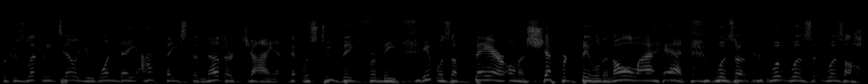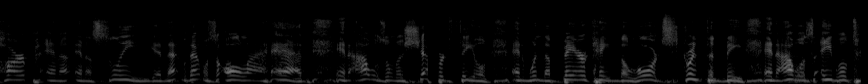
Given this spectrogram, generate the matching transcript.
Because let me tell you, one day I faced another giant that was too big for me. It was a bear on a shepherd field, and all I had was a was was a harp and a, and a sling, and that, that was all I had. And I was on a shepherd field, and when the bear came, the Lord strengthened me, and I was able to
